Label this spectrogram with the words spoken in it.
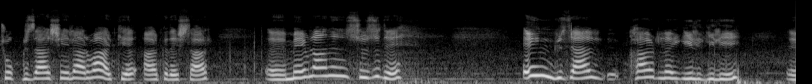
çok güzel şeyler var ki arkadaşlar. Ee, Mevla'nın sözü de en güzel karla ilgili e,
